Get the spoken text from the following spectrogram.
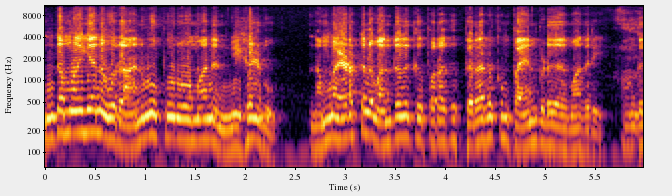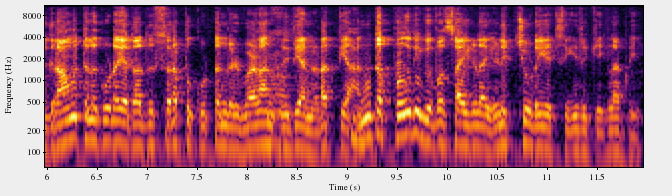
இந்த மாதிரியான ஒரு அனுபவபூர்வமான நிகழ்வும் நம்ம இடத்துல வந்ததுக்கு பிறகு பிறருக்கும் பயன்படுகிற மாதிரி உங்க கிராமத்துல கூட ஏதாவது சிறப்பு கூட்டங்கள் வேளாண் ரீதியா நடத்தி அந்த பகுதி விவசாயிகளை எழுச்சியுடைய இருக்கீங்களா அப்படி?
